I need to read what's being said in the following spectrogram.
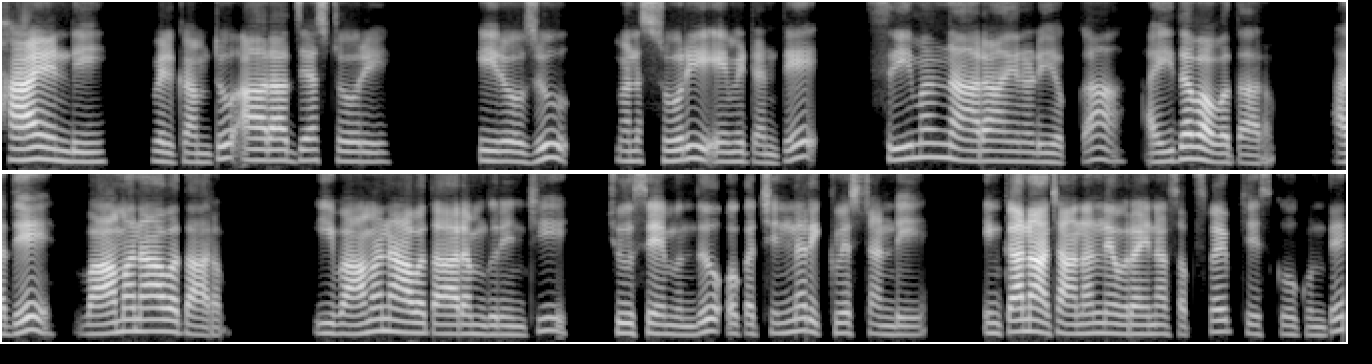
హాయ్ అండి. Welcome to Aaradhya story. ఈరోజు మన స్టోరీ ఏమిటంటే శ్రీమన్నారాయణుడి యొక్క ఐదవ అవతారం. అదే వామనావతారం. ఈ వామనావతారం గురించి చూసే ముందు ఒక చిన్న రిక్వెస్ట్ అండి. ఇంకా నా ఛానల్‌ని ఎవరైనా సబ్స్క్రైబ్ చేసుకోకుంటే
